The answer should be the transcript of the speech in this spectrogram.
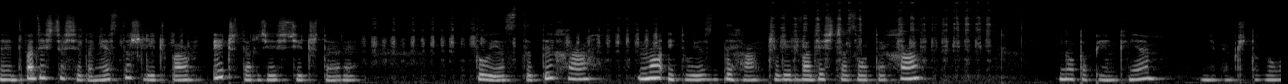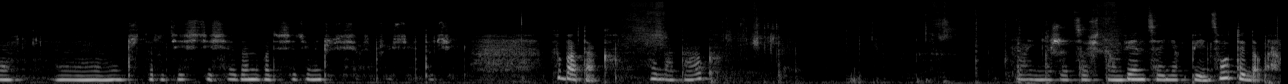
Y, 27 jest też liczba i 44. Tu jest dycha, no i tu jest dycha, czyli 20 zł. No to pięknie. Nie wiem, czy to było 47, 29, 38, 39, 40. Chyba tak. Chyba tak. Fajnie, że coś tam więcej jak 5 zł. Dobra.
